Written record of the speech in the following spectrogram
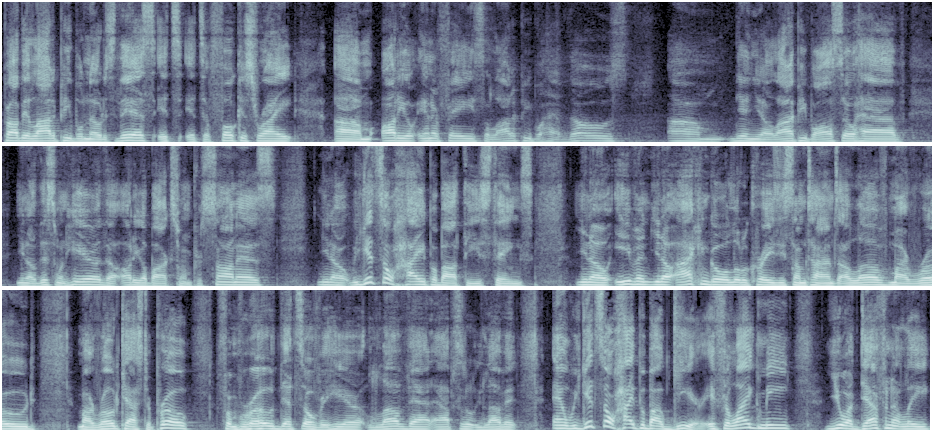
probably a lot of people notice this. It's it's a Focusrite um, audio interface. A lot of people have those. Um, then you know a lot of people also have you know this one here, the audio box from PreSonus. You know, we get so hype about these things. You know, even you know I can go a little crazy sometimes. I love my Rode, my Rodecaster Pro from Rode that's over here. Love that, absolutely love it. And we get so hype about gear. If you're like me, you are definitely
